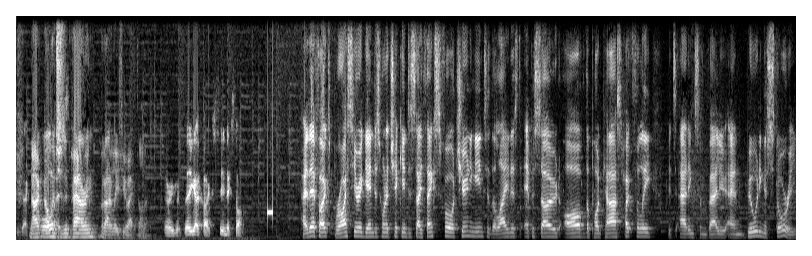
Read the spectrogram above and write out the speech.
exactly. No, knowledge is empowering, but only if you act on it. Very good. There you go, folks. See you next time. Hey there, folks. Bryce here again. Just want to check in to say thanks for tuning in to the latest episode of the podcast. Hopefully, it's adding some value and building a story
